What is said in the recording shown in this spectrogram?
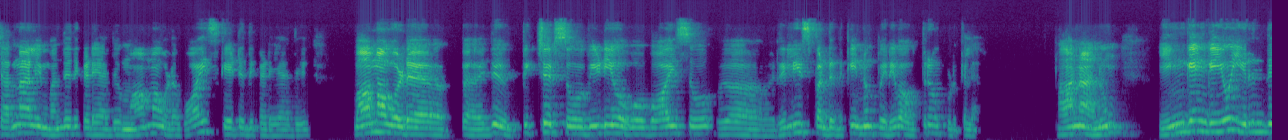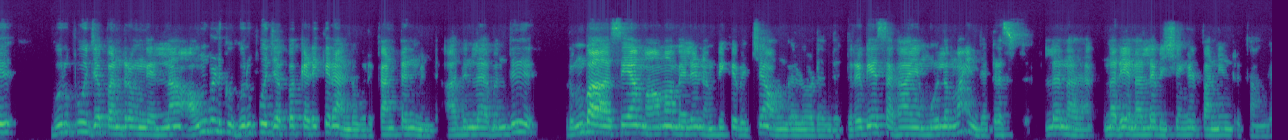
சரணாலயம் வந்தது கிடையாது மாமாவோட வாய்ஸ் கேட்டது கிடையாது. மாமாவோட இது பிக்சர்ஸோ வீடியோவோ வாய்ஸோ ரிலீஸ் பண்றதுக்கு இன்னும் பெரியவா உத்தரவு கொடுக்கல. ஆனாலும் எங்கெங்கேயோ இருந்து குரு பூஜை பண்றவங்க எல்லாம் அவங்களுக்கு குரு பூஜை அப்ப கிடைக்கிற அந்த ஒரு கண்டென்மெண்ட் அதுல வந்து ரொம்ப ஆசையா மாமா மேல நம்பிக்கை வச்சு அவங்களோட அந்த திரவிய சகாயம் மூலமா இந்த ட்ரஸ்ட்ல நிறைய நல்ல விஷயங்கள் பண்ணிட்டு இருக்காங்க.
